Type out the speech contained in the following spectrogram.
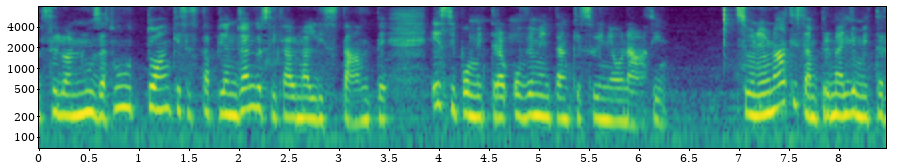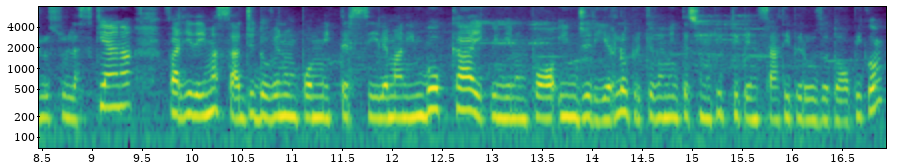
se lo annusa tutto, anche se sta piangendo si calma all'istante. E si può mettere ovviamente anche sui neonati. Se neonati sempre meglio metterlo sulla schiena, fargli dei massaggi dove non può mettersi le mani in bocca e quindi non può ingerirlo perché ovviamente sono tutti pensati per uso topico.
